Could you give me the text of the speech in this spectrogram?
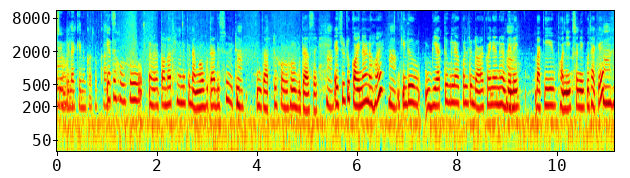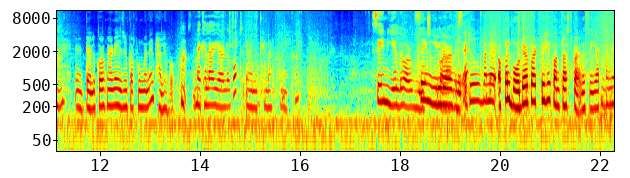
টিউববিলাক কেনেকুৱা ৰখা ইয়াতে সৰু সৰু তলত সেই এনেকৈ ডাঙৰ বুটা দিছোঁ এইটো গাতটো সৰু সৰু বুটা আছে। এইযোৰটো কইনাৰ নহয় কিন্তু বিয়াতটো বোলে অকলটো দৰা কইনা নহয় বেলেগ বাকী ভনীয়েক চনীকো থাকে তেওঁলোকৰ কাৰণে এইযোৰ কাপোৰ মানে ভাল হ'ব। মেখেলা ইয়াৰ লগত? ইয়াৰ মেখেলাখন এখন ছেইম য়েল্ল' আৰু ছেইম য়েল্ল' আৰু ব্লু এইটো মানে অকল বৰ্ডাৰ পাৰ্টটোহে কণ্ট্ৰাষ্ট কৰা গৈছে। ইয়াত মানে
